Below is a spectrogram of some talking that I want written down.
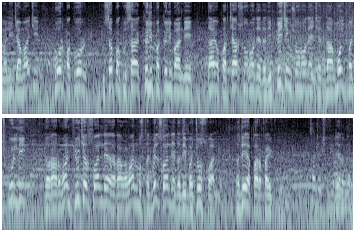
عملی جامه چې کور پکور کوسه پکوسه کلی پکلی باندې دا یو پرچار شروع دی د دې پریچینګ شروع دی چې دا ملک بچکول دی د روان فیوچر سوال دی روان مستقبل سوال دی د دې بچو سوال دی د دې لپاره فایټ کوو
